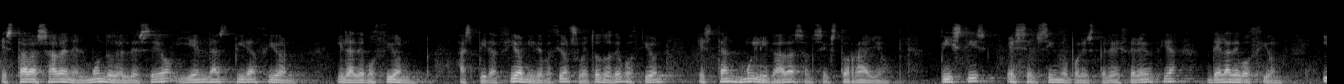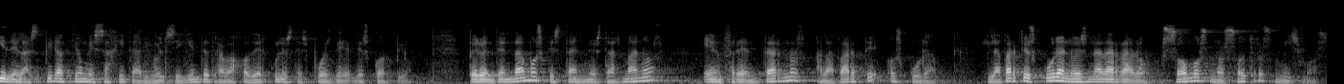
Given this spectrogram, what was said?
está basada en el mundo del deseo y en la aspiración y la devoción. Aspiración y devoción, sobre todo devoción, están muy ligadas al sexto rayo. Piscis es el signo por excelencia de la devoción y de la aspiración es Sagitario, el siguiente trabajo de Hércules después de Escorpio. Pero entendamos que está en nuestras manos enfrentarnos a la parte oscura. Y la parte oscura no es nada raro, somos nosotros mismos.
